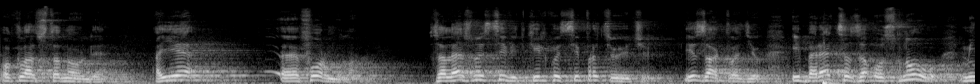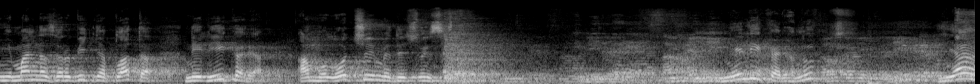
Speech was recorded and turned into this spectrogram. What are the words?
оклад встановлює, а є е, формула в залежності від кількості працюючих і закладів. І береться за основу мінімальна заробітня плата не лікаря, а молодшої медичної системи. Не лікаря. Ну, я,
